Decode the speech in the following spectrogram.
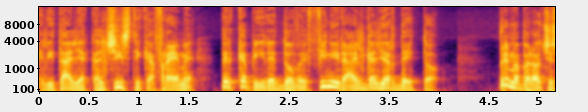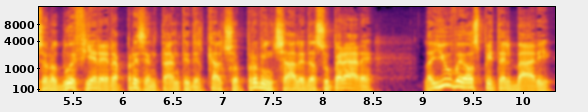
e l'Italia calcistica freme per capire dove finirà il gagliardetto. Prima però ci sono due fiere rappresentanti del calcio provinciale da superare. La Juve ospita il Bari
